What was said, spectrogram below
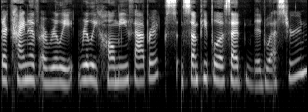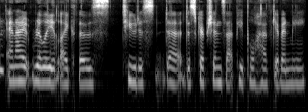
they're kind of a really, really homey fabrics. Some people have said Midwestern, and I really like those two des- uh, descriptions that people have given me.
